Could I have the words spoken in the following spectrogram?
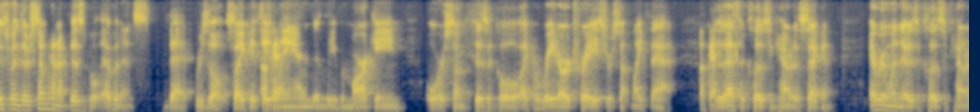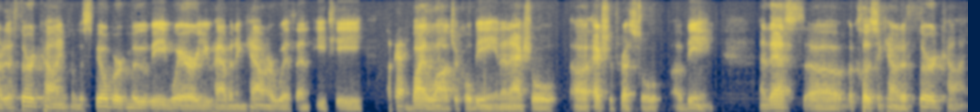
is when there's some kind of physical evidence that results, like if they okay. land and leave a marking, or some physical, like a radar trace or something like that. Okay. So that's a close encounter of the second. Everyone knows a close encounter of the third kind from the Spielberg movie, where you have an encounter with an ET okay. biological being, an actual uh, extraterrestrial uh, being. And that's uh, a close encounter of the third kind.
